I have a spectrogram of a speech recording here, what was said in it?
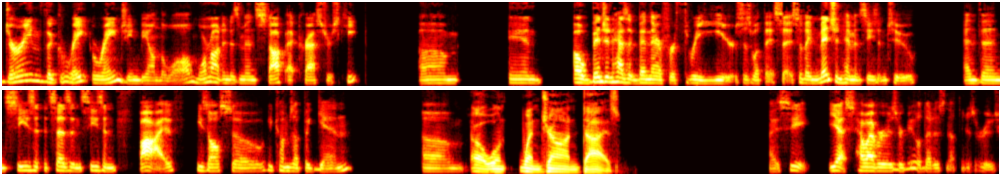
during the Great Ranging Beyond the Wall, Mormont and his men stop at Craster's Keep. Um, and oh, Benjen hasn't been there for three years, is what they say. So they mention him in season two, and then season it says in season five he's also he comes up again. Um, Oh, well, when John dies. I see. Yes, however, it is revealed that is nothing is a ruse.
